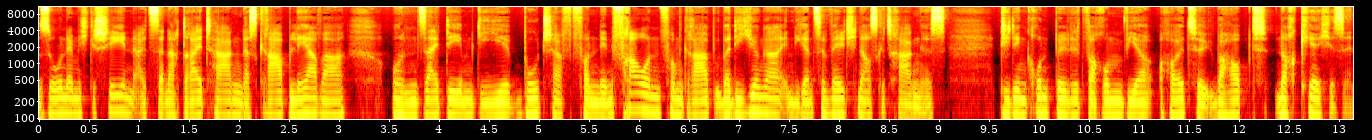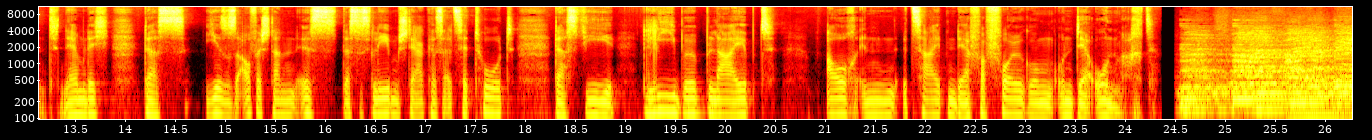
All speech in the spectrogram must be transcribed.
So nämlich geschehen, als dann nach drei Tagen das Grab leer war und seitdem die Botschaft von den Frauen vom Grab über die Jünger in die ganze Welt hinausgetragen ist, die den Grund bildet, warum wir heute überhaupt noch Kirche sind, nämlich, dass Jesus auferstanden ist, dass das Leben stärker ist als der Tod, dass die Liebe bleibt, auch in Zeiten der Verfolgung und der Ohnmacht. Manchmal feiern wir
